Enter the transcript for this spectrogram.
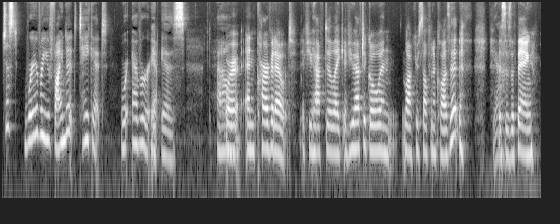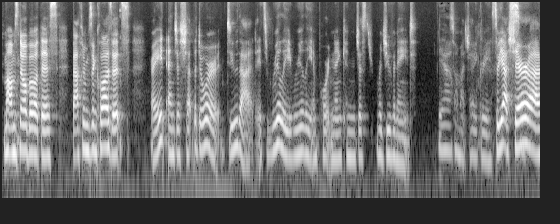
just wherever you find it, take it wherever yeah. it is. Um, or and carve it out if you yeah. have to like if you have to go and lock yourself in a closet yeah. this is a thing moms know about this bathrooms and closets right and just shut the door do that it's really really important and can just rejuvenate yeah. So much. I agree. So yeah, share uh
